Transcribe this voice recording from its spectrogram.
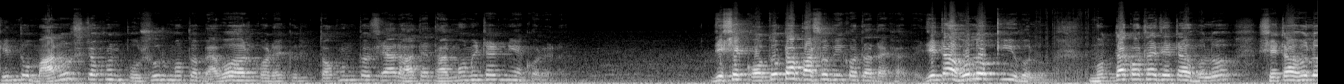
কিন্তু মানুষ যখন পশুর মতো ব্যবহার করে তখন তো সে আর হাতে থার্মোমিটার নিয়ে করে না। যে সে কতটা পাশবিকতা দেখাবে, যেটা হলো কি হলো? মোদ্দা কথা যেটা হলো, সেটা হলো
